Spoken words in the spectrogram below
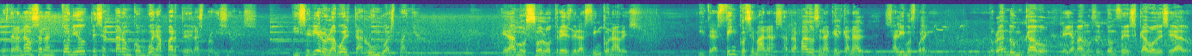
Los de la nao San Antonio desertaron con buena parte de las provisiones y se dieron la vuelta rumbo a España. Quedamos solo tres de las cinco naves, y tras cinco semanas atrapados en aquel canal, salimos por aquí, doblando un cabo que llamamos entonces Cabo Deseado.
